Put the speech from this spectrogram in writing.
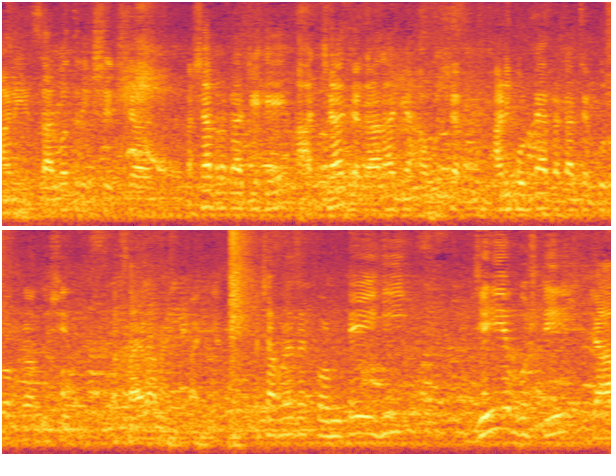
आणि सार्वत्रिक शिक्षण अशा प्रकारचे हे आजच्या जगाला जे आवश्यक आणि कोणत्या प्रकारचे पूर्वग्रह दूषित असायला नाही पाहिजे. अशा प्रकारचे कोणतेही जे गोष्टी ज्या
